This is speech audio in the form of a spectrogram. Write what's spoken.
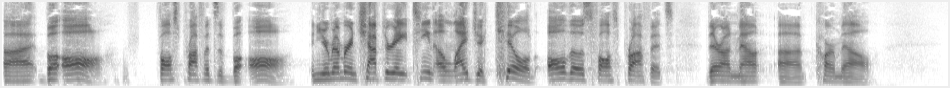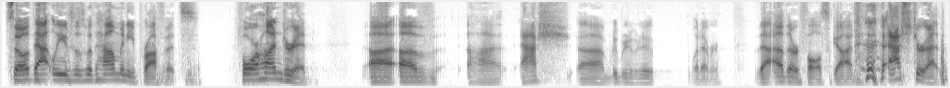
uh, Baal, false prophets of Baal. And you remember in chapter 18, Elijah killed all those false prophets there on Mount uh, Carmel. So that leaves us with how many prophets? 400 uh, of uh, Ash, uh, whatever, the other false god, Ashtoreth.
